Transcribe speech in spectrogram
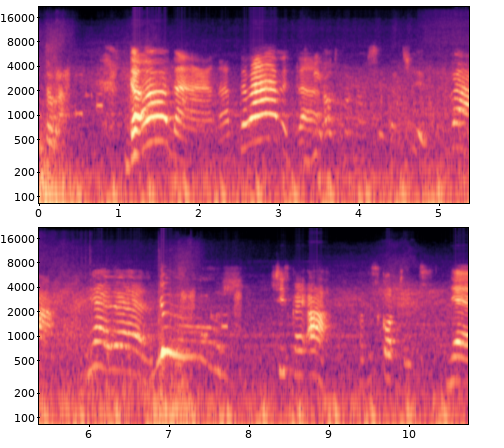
Dobra. Dobra, to. Drzwi otworzą się za 3, 2, 1. Już. Ściskaj A, aby skoczyć. Nie.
